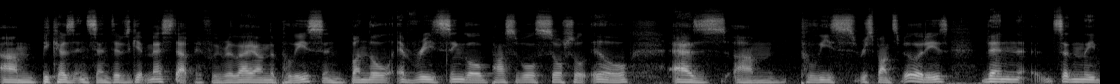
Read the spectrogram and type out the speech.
um, because incentives get messed up. If we rely on the police and bundle every single possible social ill as um, police responsibilities, then suddenly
